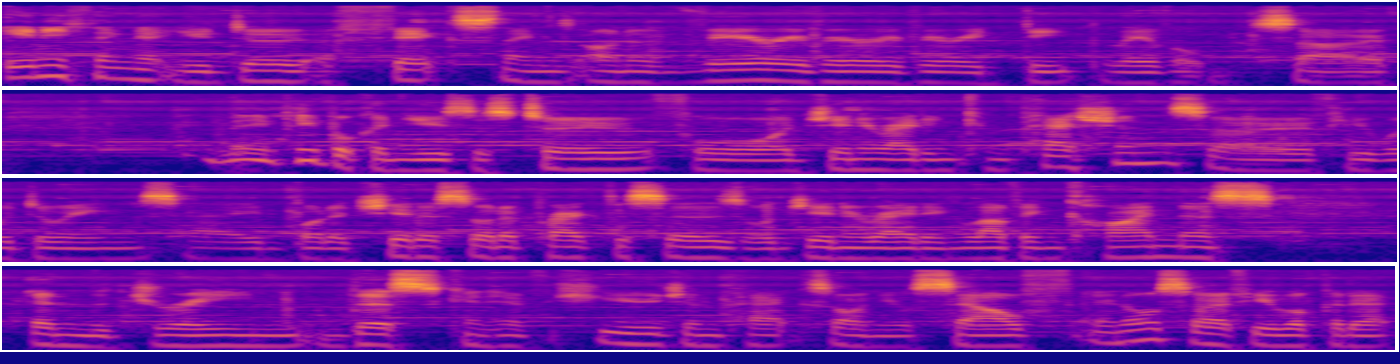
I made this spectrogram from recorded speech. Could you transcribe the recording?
Anything that you do affects things on a very, very, very deep level. So, many people can use this too for generating compassion. So, if you were doing, say, bodhicitta sort of practices or generating loving kindness in the dream, this can have huge impacts on yourself. And also, if you look at it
